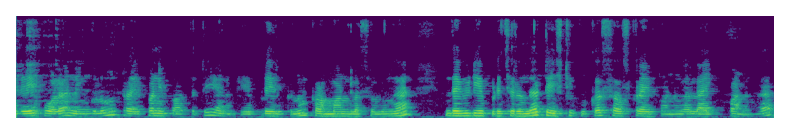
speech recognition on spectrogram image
இதே போல் நீங்களும் ட்ரை பண்ணி பார்த்துட்டு எனக்கு எப்படி இருக்குன்னு கமெண்டில் சொல்லுங்கள் இந்த வீடியோ பிடிச்சிருந்தா டேஸ்டி குக்கர் சப்ஸ்கிரைப் பண்ணுங்கள் லைக் பண்ணுங்கள்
